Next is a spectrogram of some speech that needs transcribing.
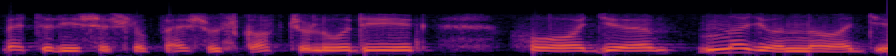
betöréses lopáshoz kapcsolódik, hogy nagyon nagy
